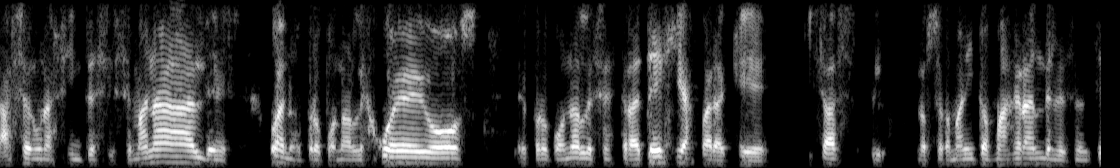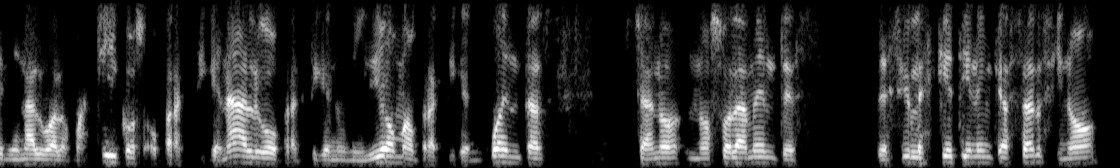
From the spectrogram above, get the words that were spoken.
hacer una síntesis semanal, de, bueno, proponerles juegos, de proponerles estrategias para que quizás los hermanitos más grandes les enseñen algo a los más chicos, o practiquen algo, o practiquen un idioma, o practiquen cuentas. Ya no, no solamente es decirles qué tienen que hacer, sino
